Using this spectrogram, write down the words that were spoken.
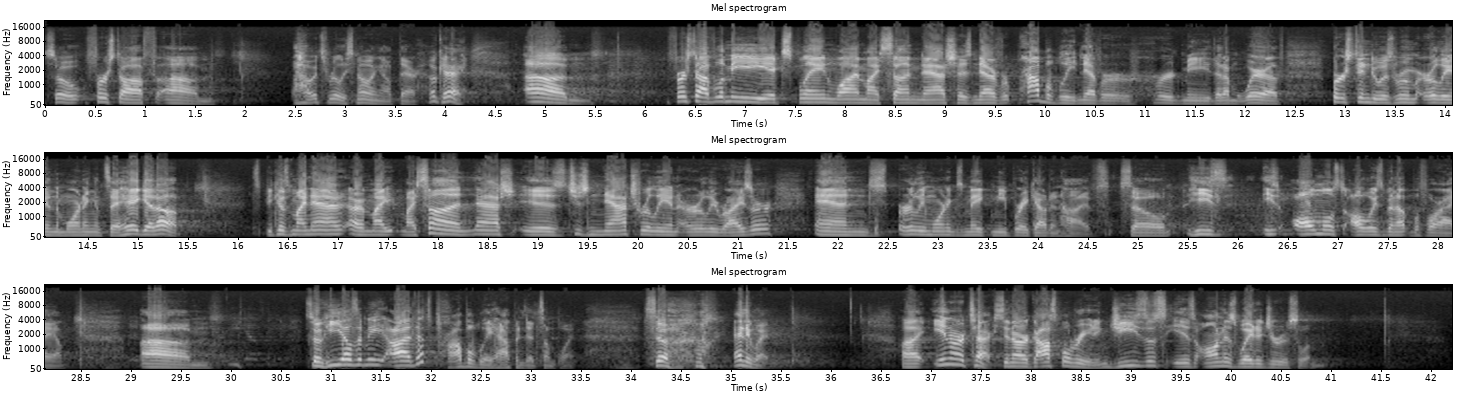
So, first off, um, wow, it's really snowing out there. Okay. Um, first off, let me explain why my son Nash has never, probably never heard me that I'm aware of, burst into his room early in the morning and say, hey, get up. It's because my, Na- my, my son, Nash, is just naturally an early riser, and early mornings make me break out in hives. So he's, he's almost always been up before I am. Um, so he yells at me. Uh, that's probably happened at some point. So, anyway, uh, in our text, in our gospel reading, Jesus is on his way to Jerusalem.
